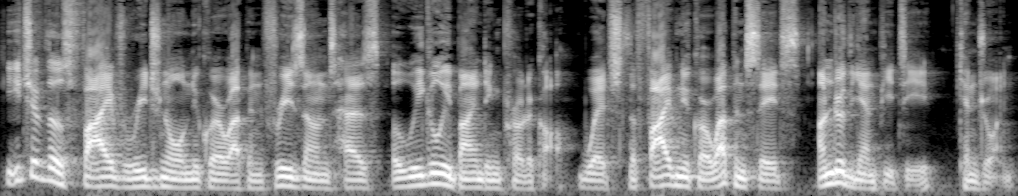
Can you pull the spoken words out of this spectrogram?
Each of those five regional nuclear weapon free zones has a legally binding protocol, which the five nuclear weapon states under the NPT can join.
